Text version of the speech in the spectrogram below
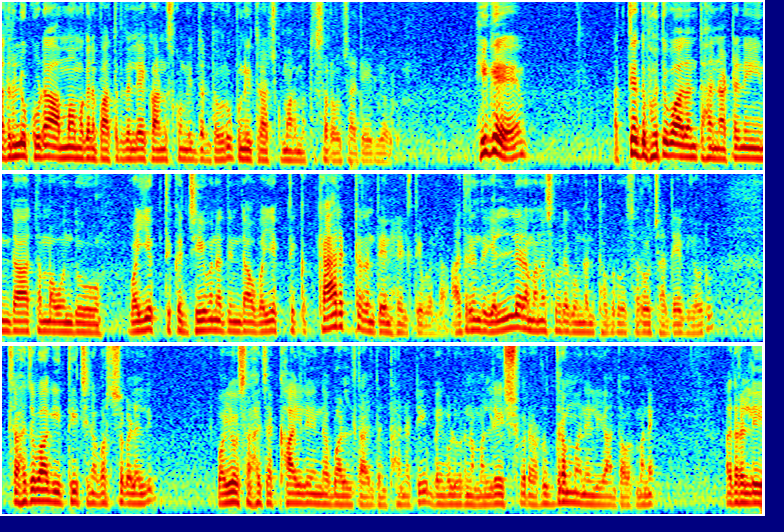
ಅದರಲ್ಲೂ ಕೂಡ ಅಮ್ಮ ಮಗನ ಪಾತ್ರದಲ್ಲೇ ಕಾಣಿಸ್ಕೊಂಡಿದ್ದಂಥವರು ಪುನೀತ್ ರಾಜ್ಕುಮಾರ್ ಮತ್ತು ಸರೋಜಾ ದೇವಿಯವರು. ಹೀಗೆ ಅತ್ಯದ್ಭುತವಾದಂತಹ ನಟನೆಯಿಂದ ತಮ್ಮ ಒಂದು ವೈಯಕ್ತಿಕ ಜೀವನದಿಂದ ವೈಯಕ್ತಿಕ ಕ್ಯಾರೆಕ್ಟರ್ ಅಂತ ಏನು ಹೇಳ್ತೀವಲ್ಲ, ಅದರಿಂದ ಎಲ್ಲರ ಮನಸೂರೆಗೊಂಡಂಥವರು ಸರೋಜಾ ದೇವಿಯವರು ಸಹಜವಾಗಿ ಇತ್ತೀಚಿನ ವರ್ಷಗಳಲ್ಲಿ ವಯೋಸಹಜ ಕಾಯಿಲೆಯಿಂದ ಬಳಲ್ತಾ ಇದ್ದಂಥ ನಟಿ ಬೆಂಗಳೂರಿನ ಮಲ್ಲೇಶ್ವರ ರುದ್ರಮ್ಮ ನಿಲಿಯ ಅಂತ ಅವ್ರ ಮನೆ. ಅದರಲ್ಲಿ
